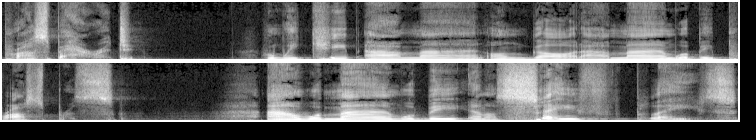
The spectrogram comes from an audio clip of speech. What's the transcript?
prosperity. When we keep our mind on God, our mind will be prosperous our mind will be in a safe place.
